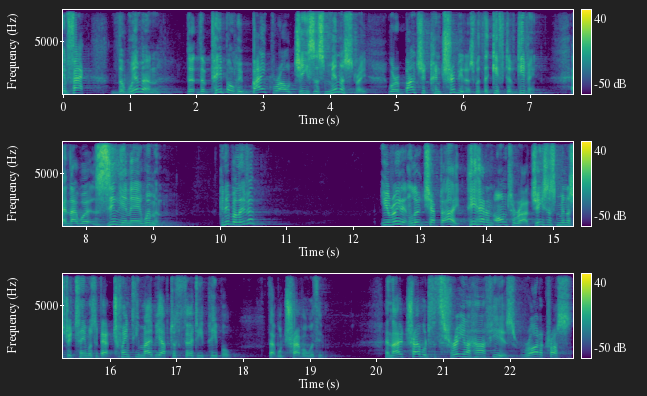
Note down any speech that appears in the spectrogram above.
In fact, the women, the, the people who bankrolled Jesus' ministry were a bunch of contributors with the gift of giving. And they were zillionaire women. Can you believe it? You read it in Luke chapter 8. He had an entourage. Jesus' ministry team was about 20, maybe up to 30 people that would travel with him. And they traveled for three and a half years right across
